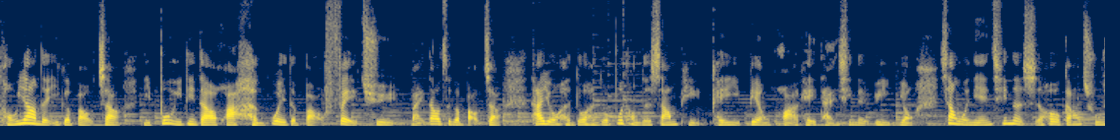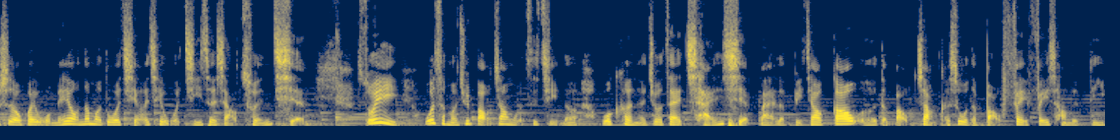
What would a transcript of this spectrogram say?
同样的一个保障，你不一定都要花很贵的保费去买到这个保障。它有很多很多不同的商品可以变化，可以弹性的运用。像我年轻的时候刚出社会，我没有那么多钱，而且我急着想存钱，所以我怎么去保障我自己呢？我可能就在产险买了比较高额的保障，可是我的保费非常的低，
